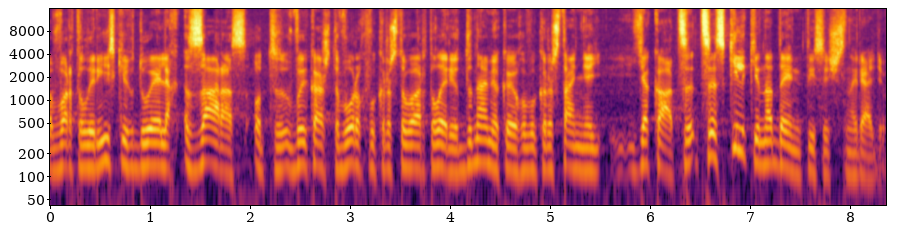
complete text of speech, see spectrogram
в артилерійських дуелях. Зараз, от ви кажете, ворог використовує артилерію. Динаміка його використання яка? Це, це скільки на день тисяч снарядів?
